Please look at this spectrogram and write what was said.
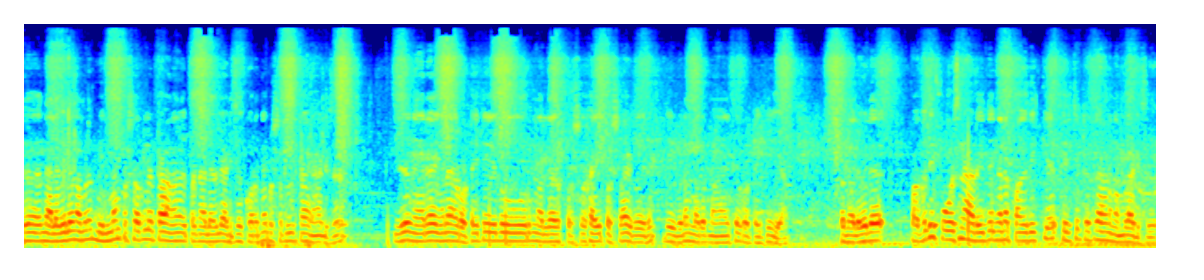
ഇത് നിലവിൽ നമ്മൾ മിനിമം പ്രഷറിലിട്ടാണ് ഇപ്പോൾ നിലവിൽ അടിച്ചത്. കുറഞ്ഞ പ്രഷറിലിട്ടാണ് അടിച്ചത്. ഇത് നേരെ ഇങ്ങനെ റൊട്ടേറ്റ് ചെയ്ത് തോറും നല്ല പ്രഷർ ഹൈ പ്രഷറായിട്ട് വരും. ഇത് ഇവിടം വരെ മാക്സ് റൊട്ടേറ്റ് ചെയ്യാം ഇപ്പോൾ നിലവിൽ പകുതി ഫോഴ്സിനാണ് ഇത് ഇങ്ങനെ പകുതിക്ക് തിരിച്ചിട്ടിട്ടാണ് നമ്മൾ അടിച്ചത്.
